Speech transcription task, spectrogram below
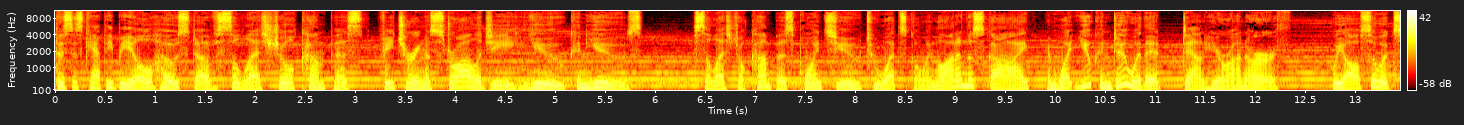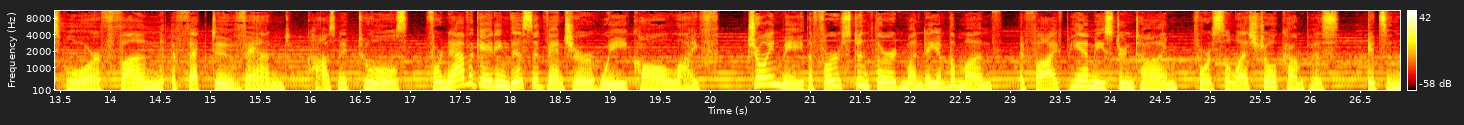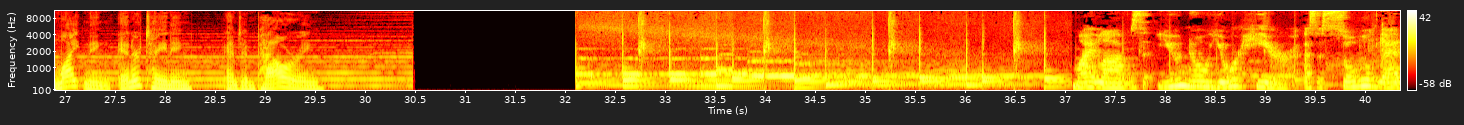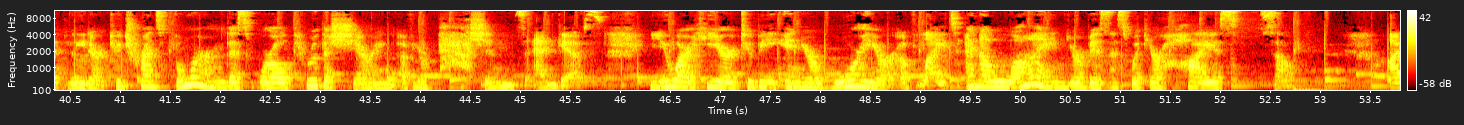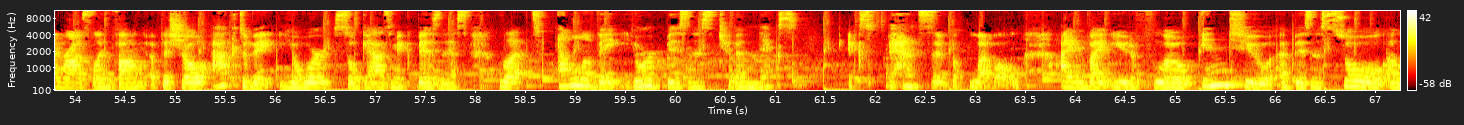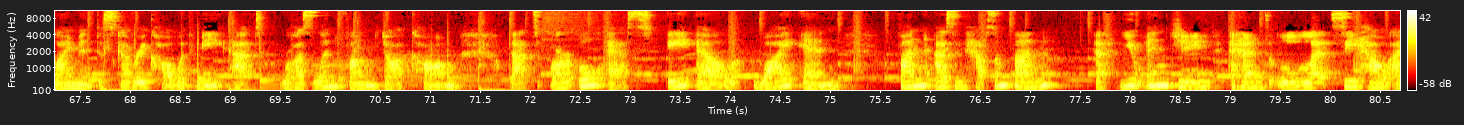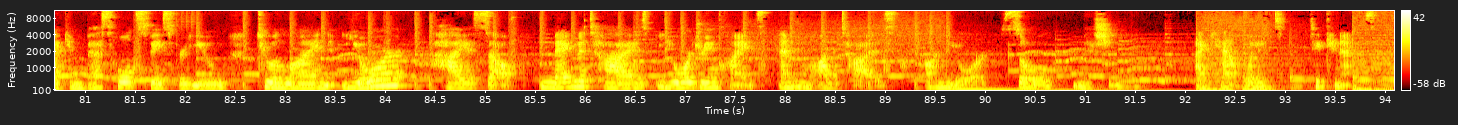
This is Kathy Biehl, host of Celestial Compass, featuring astrology you can use. Celestial Compass points you to what's going on in the sky and what you can do with it down here on Earth. We also explore fun, effective, and cosmic tools for navigating this adventure we call life. Join me the first and third Monday of the month at 5 p.m. Eastern Time for Celestial Compass. It's enlightening, entertaining, and empowering. My loves, you know you're here as a soul led leader to transform this world through the sharing of your passions and gifts. You are here to be in your warrior of light and align your business with your highest self. I'm Rosalyn Fung of the show Activate Your Soulgasmic Business. Let's elevate your business to the next expansive level. I invite you to flow into a business soul alignment discovery call with me at rosalynfung.com. That's R O S A L Y N, fun as in have some fun. F U N G, and let's see how I can best hold space for you to align your highest self, magnetize your dream clients, and monetize on your soul mission. Can't wait to connect.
